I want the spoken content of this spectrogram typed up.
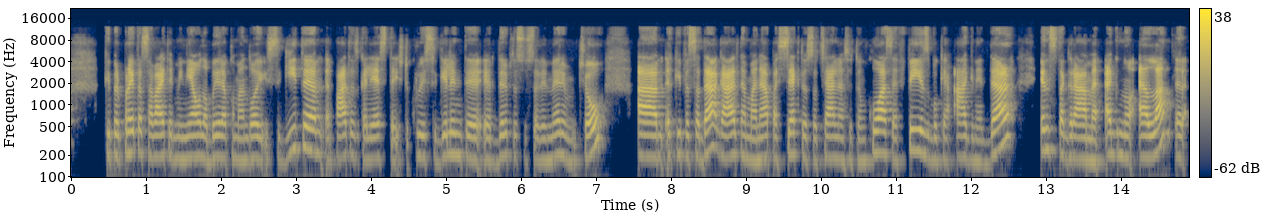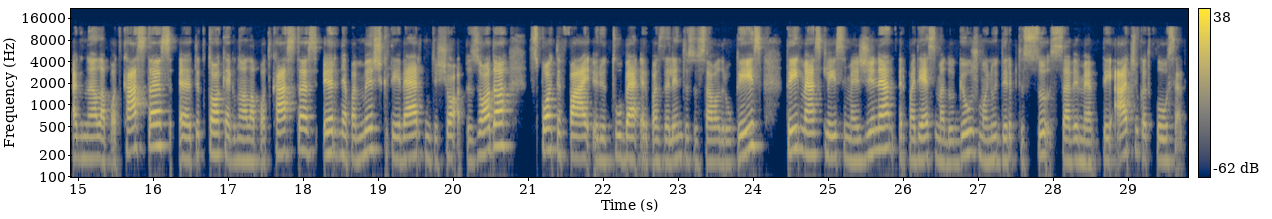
Kaip ir praeitą savaitę minėjau, labai rekomenduoju įsigyti ir patys galėsite iš tikrųjų įsigilinti ir dirbti su savimi savimi rimčiau. Um, ir kaip visada galite mane pasiekti socialiniuose tinkluose Facebook'e Agnider, Instagram'e Egnuela ir Egnuela podcastas, e, TikTok'e Egnuela podcastas ir nepamirškite įvertinti šio epizodo Spotify ir YouTube ir pasidalinti su savo draugais. Taip mes kleisime žinę ir padėsime daugiau žmonių dirbti su savimi. Tai ačiū, kad klausėt.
